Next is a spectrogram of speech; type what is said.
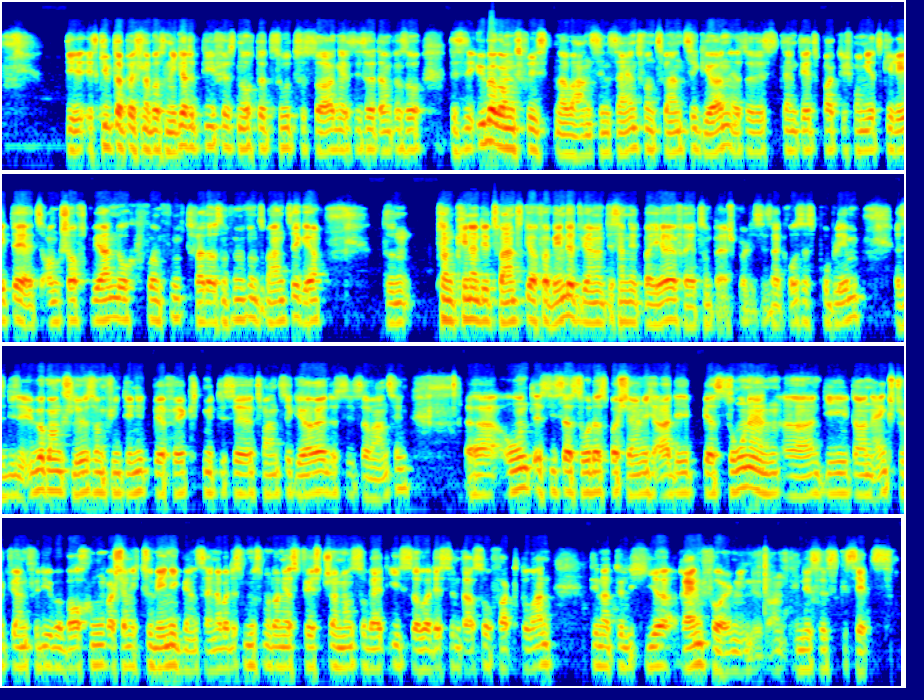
Die, es gibt ein bisschen was Negatives noch dazu zu sagen. Es ist halt einfach so, dass die Übergangsfristen ein Wahnsinn sein von 20 Jahren. Also das sind jetzt praktisch, wenn jetzt Geräte jetzt angeschafft werden, noch von 2025, ja, dann dann können die 20 Jahre verwendet werden und die sind nicht barrierefrei zum Beispiel. Das ist ein großes Problem. Also diese Übergangslösung finde ich nicht perfekt mit diesen 20 Jahren, das ist ein Wahnsinn. Äh, und es ist ja so, dass wahrscheinlich auch die Personen, äh, die dann eingestellt werden für die Überwachung, wahrscheinlich zu wenig werden sein. Aber das muss man dann erst feststellen, wenn es soweit ist. Aber das sind da so Faktoren, die natürlich hier reinfallen in, dieses Gesetz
